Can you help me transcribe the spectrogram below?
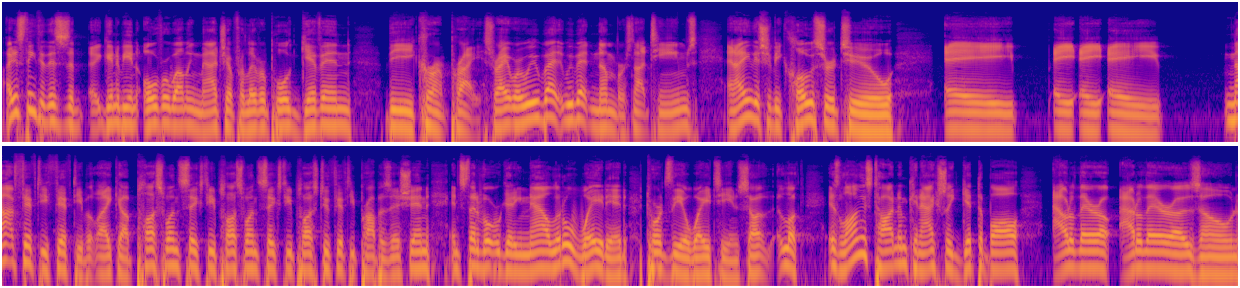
I just think that this is going to be an overwhelming matchup for Liverpool given the current price, right? Where we bet we bet numbers, not teams, and I think this should be closer to a a a a not 50-50 but like a plus 160 plus 160 plus 250 proposition instead of what we're getting now a little weighted towards the away team. So look as long as tottenham can actually get the ball out of their out of their uh, zone,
